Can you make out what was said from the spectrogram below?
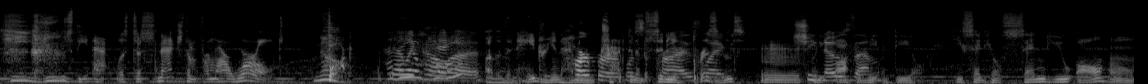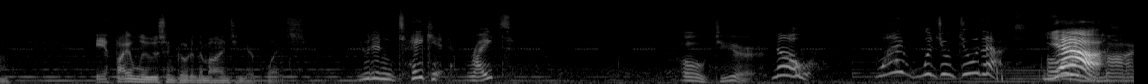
He used the Atlas to snatch them from our world. No. Are Yeah, they like okay? how uh, Other than Hadrian having Harper them trapped in was obsidian surprised, like, prisons, she but he knows offered them. me a deal. He said he'll send you all home if I lose and go to the mines in your place. You didn't take it, right? Oh dear. No. Why would you do that? Yeah. Oh my,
